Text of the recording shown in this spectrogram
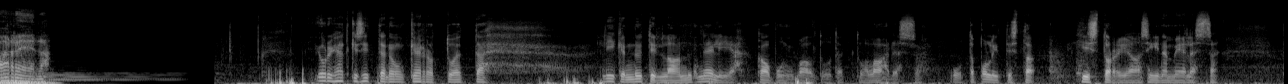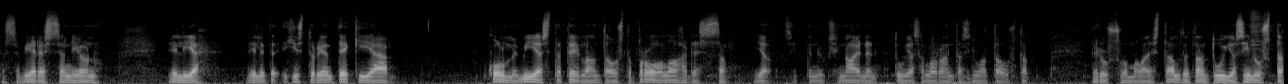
Areena. Juuri hetki sitten on kerrottu, että Liike Nytillä on nyt neljä kaupunginvaltuutettua Lahdessa. Uutta poliittista historiaa siinä mielessä. Tässä vieressäni on neljä, neljä historian tekijää. Kolme miestä, teillä on tausta Pro Lahdessa ja sitten yksi nainen, Tuija Saloranta, sinulla tausta perussuomalaista. Aloitetaan Tuija sinusta.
